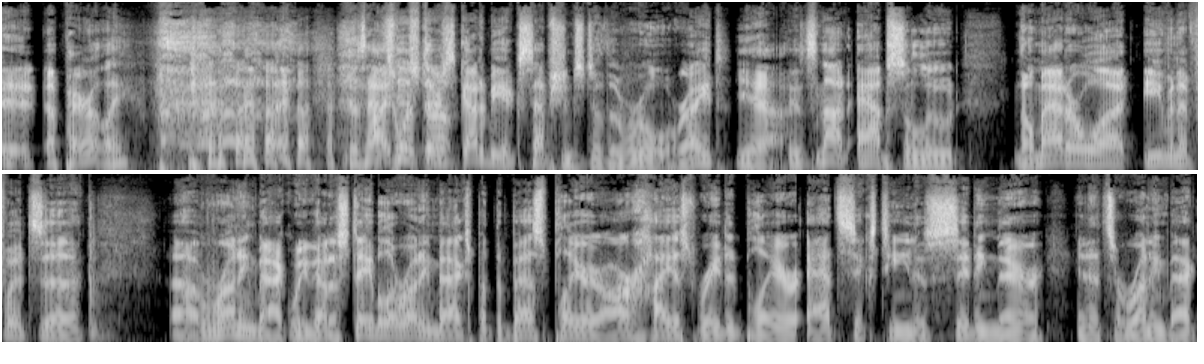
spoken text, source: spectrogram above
It, apparently. Because I that's what just there's got to be exceptions to the rule, right? Yeah. It's not absolute. No matter what, even if it's a, a running back, we've got a stable of running backs, but the best player, our highest rated player at 16, is sitting there, and it's a running back.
